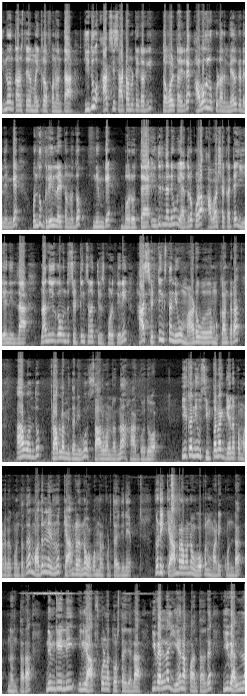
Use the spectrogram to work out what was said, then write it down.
ಇನ್ನೊಂದು ಕಾಣಿಸ್ತಾ ಇದೆ ಮೈಕ್ರೋಫೋನ್ ಅಂತ. ಇದು ಆಕ್ಸಿಸ್ ಆಟೋಮೆಟಿಕ್ ಆಗಿ ತಗೊಳ್ತಾ ಇದ್ರೆ ಅವಾಗಲೂ ಕೂಡ ಮೇಲ್ಗಡೆ ನಿಮಗೆ ಒಂದು ಗ್ರೀನ್ ಲೈಟ್ ಅನ್ನೋದು ನಿಮಗೆ ಬರುತ್ತೆ. ಇದರಿಂದ ನೀವು ಎದುರು ಕೊಡೋ ಅವಶ್ಯಕತೆ ಏನಿಲ್ಲ. ನಾನು ಈಗ ಒಂದು ಸೆಟ್ಟಿಂಗ್ಸ್ ತಿಳಿಸ್ಕೊಳ್ತೀನಿ ಆ ಸೆಟ್ಟಿಂಗ್ಸ್ನ ನೀವು ಮಾಡುವುದರ ಮುಖಾಂತರ ಆ ಒಂದು ಪ್ರಾಬ್ಲಮ್ ಇಂದ ನೀವು ಸಾಲ್ವ್ ಅನ್ನೋದನ್ನ ಆಗೋದು ಈಗ ನೀವು ಸಿಂಪಲ್ ಆಗಿ ಏನಪ್ಪ ಮಾಡಬೇಕು ಅಂತಂದ್ರೆ ಮೊದಲನೇ ನಾನು ಕ್ಯಾಮ್ರಾನ ಓಪನ್ ಮಾಡ್ಕೊಡ್ತಾ ಇದ್ದೀನಿ. ನೋಡಿ, ಕ್ಯಾಮ್ರಾವನ್ನು ಓಪನ್ ಮಾಡಿಕೊಂಡ ನಂತರ ನಿಮಗೆ ಇಲ್ಲಿ ಇಲ್ಲಿ ಆ್ಯಪ್ಸ್ಗಳನ್ನ ತೋರಿಸ್ತಾ ಇದೆಯಲ್ಲ, ಇವೆಲ್ಲ ಏನಪ್ಪ ಅಂತಂದರೆ ಇವೆಲ್ಲ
